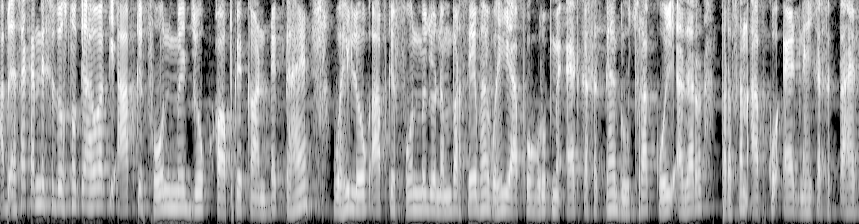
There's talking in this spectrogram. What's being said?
अब ऐसा करने से दोस्तों क्या होगा कि आपके फ़ोन में जो आपके कॉन्टैक्ट हैं, वही लोग आपके फ़ोन में जो नंबर सेव है, वही आपको ग्रुप में ऐड कर सकते हैं। दूसरा कोई अदर पर्सन आपको ऐड नहीं कर सकता है।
